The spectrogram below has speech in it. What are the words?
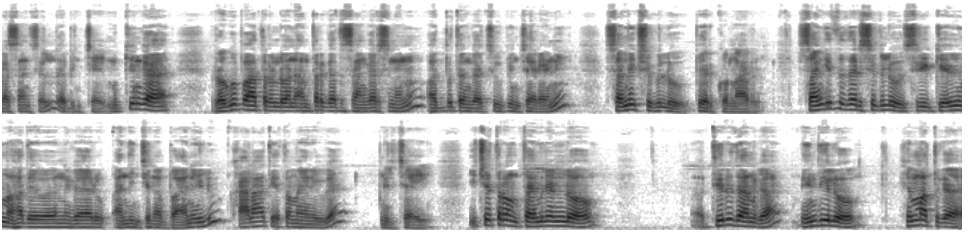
ప్రశంసలు లభించాయి. ముఖ్యంగా రఘు పాత్రలోని అంతర్గత సంఘర్షణను అద్భుతంగా చూపించారని సమీక్షకులు పేర్కొన్నారు. సంగీత దర్శకులు శ్రీ కేవి మహాదేవన్ గారు అందించిన బాణీలు కాలాతీతమైనవిగా నిలిచాయి. ఈ చిత్రం తమిళంలో తిరుదాన్గా హిందీలో హిమ్మత్గా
